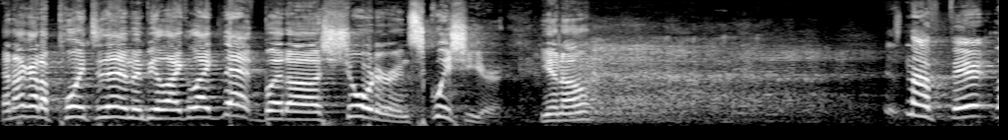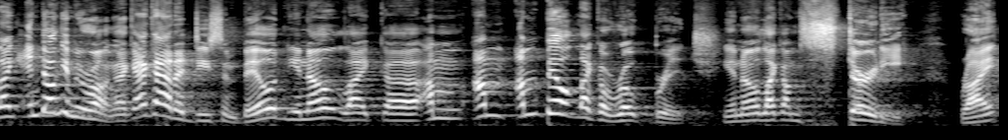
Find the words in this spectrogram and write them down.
And I gotta point to them and be like, like that, but uh, shorter and squishier, you know? It's not fair. Like, and don't get me wrong, like, I got a decent build, you know? Like, uh, I'm, I'm, I'm built like a rope bridge, you know? Like, I'm sturdy, right?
